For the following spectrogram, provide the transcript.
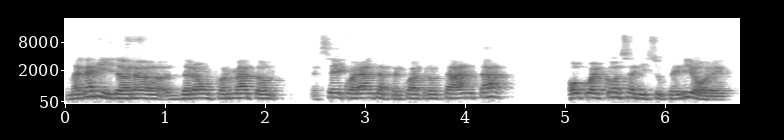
magari darò, darò un formato 640 per 480 o qualcosa di superiore.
